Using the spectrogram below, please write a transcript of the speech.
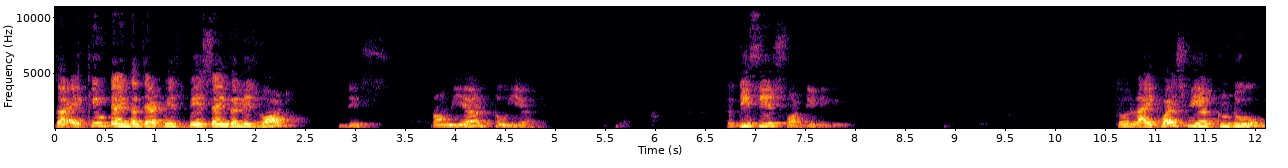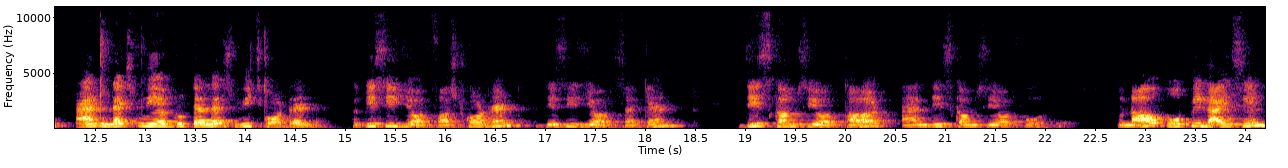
the acute angle that means base angle is what? This from here to here. So this is 40 degree. So likewise we have to do and next we have to tell us which quadrant. So this is your first quadrant, this is your second, this comes your third and this comes your fourth. So now OP lies in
